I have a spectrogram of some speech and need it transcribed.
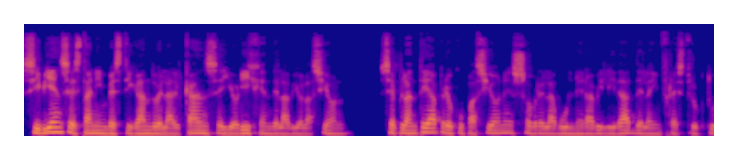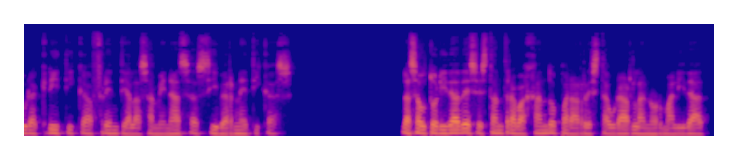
Si bien se están investigando el alcance y origen de la violación, se plantea preocupaciones sobre la vulnerabilidad de la infraestructura crítica frente a las amenazas cibernéticas. Las autoridades están trabajando para restaurar la normalidad,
